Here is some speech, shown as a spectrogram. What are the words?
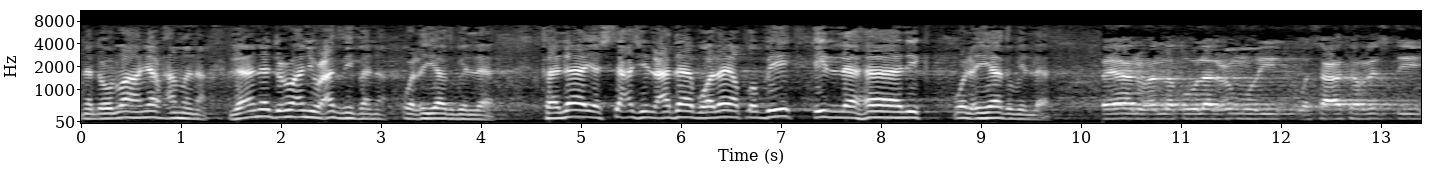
ندعو الله أن يرحمنا. لا ندعو أن يعذبنا والعياذ بالله. فلا يستعجل العذاب ولا يطلب به إلا هالك والعياذ بالله. بيان أن طول العمر وسعة الرزق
